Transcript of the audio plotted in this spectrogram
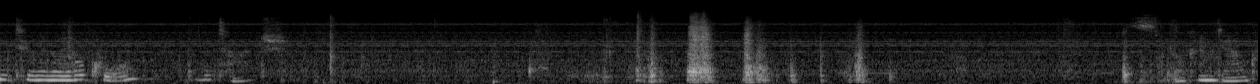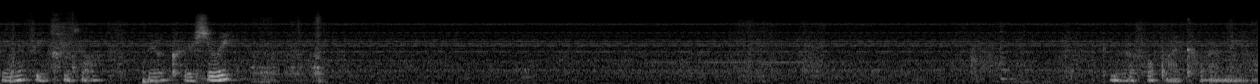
of me. too is a little cool to the touch. Clean the feces off. Real cursory. Beautiful bicolor nail.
